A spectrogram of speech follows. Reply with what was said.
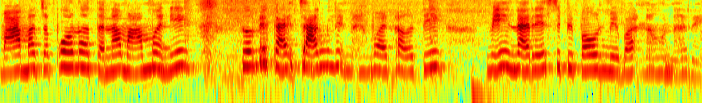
मामाचा फोन होता ना मामाने. तुम्ही काय चांगली नाही बनवते. मी ना रेसिपी पाहून मी बनवणार आहे.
